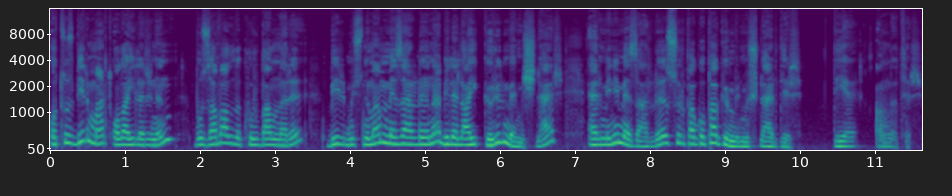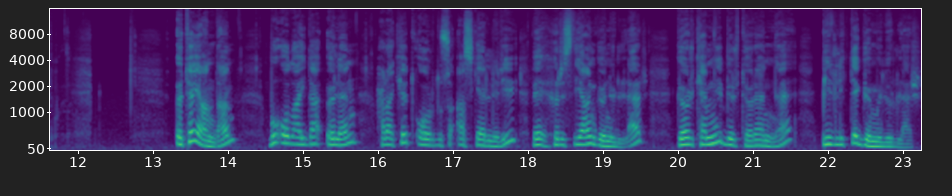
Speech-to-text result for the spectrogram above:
31 Mart olaylarının bu zavallı kurbanları bir Müslüman mezarlığına bile layık görülmemişler, Ermeni mezarlığı Surpagop'a gömülmüşlerdir diye anlatır. Öte yandan bu olayda ölen hareket ordusu askerleri ve Hristiyan gönüllüler görkemli bir törenle birlikte gömülürler.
